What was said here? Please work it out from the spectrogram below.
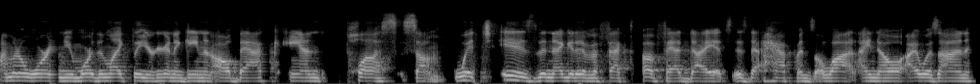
i'm going to warn you more than likely you're going to gain it all back and plus some which is the negative effect of fad diets is that happens a lot. I know i was on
